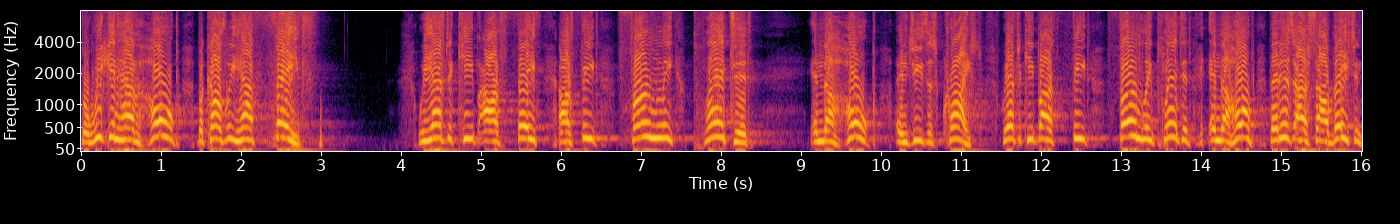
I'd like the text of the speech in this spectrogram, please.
But we can have hope because we have faith. We have to keep our faith, our feet firmly planted in the hope in Jesus Christ. We have to keep our feet firmly planted in the hope that is our salvation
